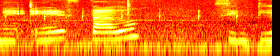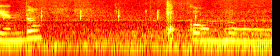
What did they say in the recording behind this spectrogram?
me he estado sintiendo como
